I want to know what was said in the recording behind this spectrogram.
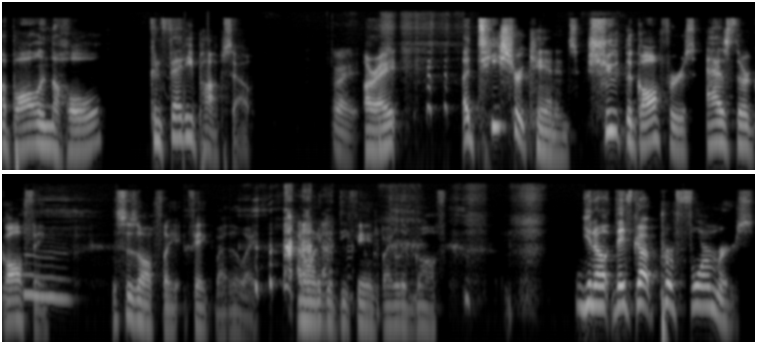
a ball in the hole, confetti pops out. Right. All right. a t-shirt cannons shoot the golfers as they're golfing. Mm. this is all fake, fake, by the way. I don't want to get defamed by LIV Golf. You know, they've got performers.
